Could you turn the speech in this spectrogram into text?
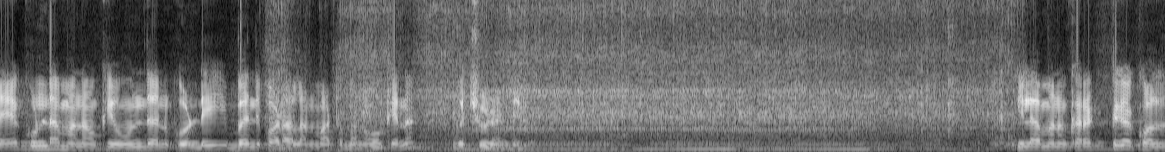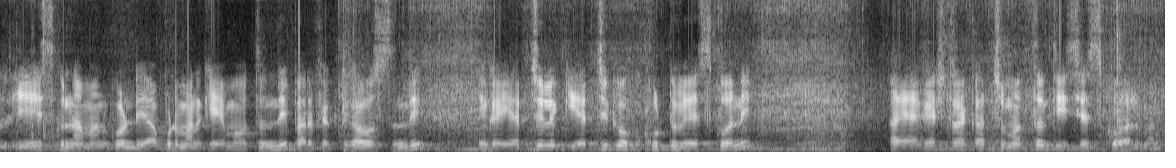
లేకుండా మనకి ఉందనుకోండి ఇబ్బంది పడాలన్నమాట మనం ఓకేనా? ఇంకా చూడండి ఇలా. ఇలా మనం కరెక్ట్గా కొల్ వేసుకున్నాం అనుకోండి అప్పుడు మనకి ఏమవుతుంది పర్ఫెక్ట్గా వస్తుంది. ఇంకా ఎర్జులకి ఎర్జుకి ఒక కుట్టు వేసుకొని ఆ ఎగస్ట్రా ఖర్చు మొత్తం తీసేసుకోవాలి మనం.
